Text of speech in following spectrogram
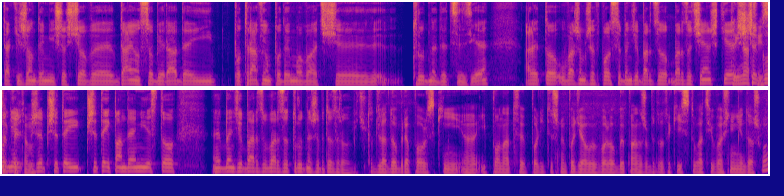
takie rządy mniejszościowe dają sobie radę i potrafią podejmować e, trudne decyzje, ale to uważam, że w Polsce będzie bardzo, bardzo ciężkie, szczególnie, zapytam. że przy tej, przy tej pandemii jest to, e, będzie bardzo, bardzo trudne, żeby to zrobić. To dla dobra Polski e, i ponad polityczne podziały wolałby pan, żeby do takiej sytuacji właśnie nie doszło?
